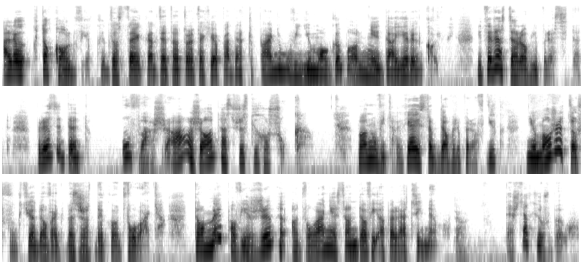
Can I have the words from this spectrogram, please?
Ale ktokolwiek dostaje kandydaturę takiego pana czy pani, mówi nie mogę, bo on nie daje rękojmi. I teraz co robi prezydent? Prezydent uważa, że on nas wszystkich oszuka. Bo on mówi tak, ja jestem dobry prawnik, nie może coś funkcjonować bez żadnego odwołania. To my powierzymy odwołanie sądowi apelacyjnemu. Tak. Też tak już było.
